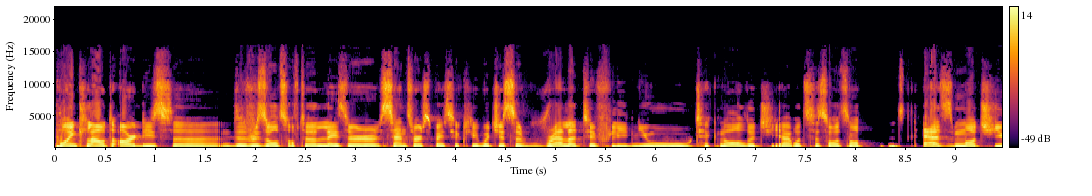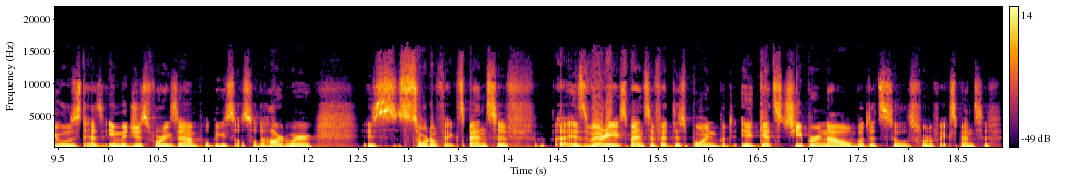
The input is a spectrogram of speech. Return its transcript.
point cloud are these uh, the results of the laser sensors, basically, which is a relatively new technology, I would say. So it's not as much used as images, for example, because also the hardware is sort of expensive. Uh, it's very expensive at this point, but it gets cheaper now, but it's still sort of expensive.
